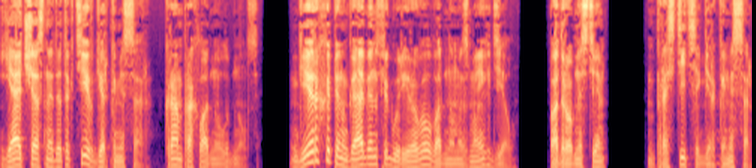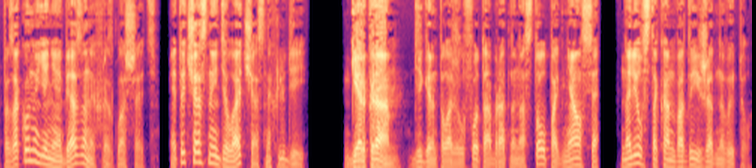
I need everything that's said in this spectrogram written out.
«Я частный детектив, гер-комиссар». Крам прохладно улыбнулся. Гер Хаппенгабен фигурировал в одном из моих дел. Подробности. Простите, гер-комиссар, по закону я не обязан их разглашать. Это частные дела частных людей. Гер Крам. Диггерн положил фото обратно на стол, поднялся, налил в стакан воды и жадно выпил.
